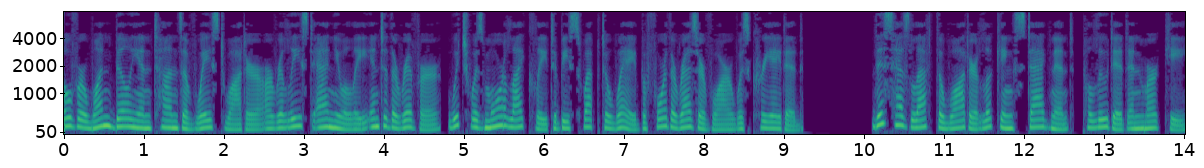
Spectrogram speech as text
over 1 billion tons of wastewater are released annually into the river, which was more likely to be swept away before the reservoir was created. This has left the water looking stagnant, polluted and murky.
